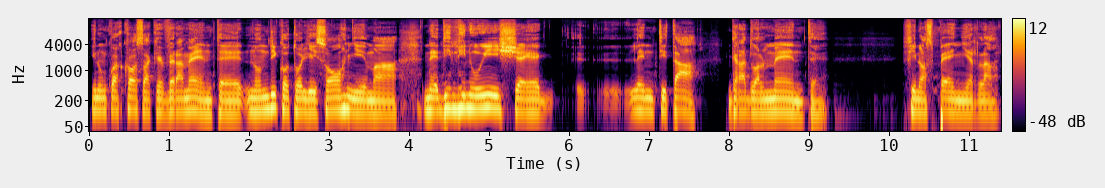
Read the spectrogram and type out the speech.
in un qualcosa che veramente non dico toglie i sogni ma ne diminuisce eh, l'entità gradualmente fino a spegnerla.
